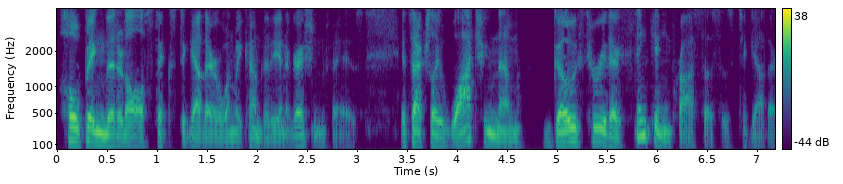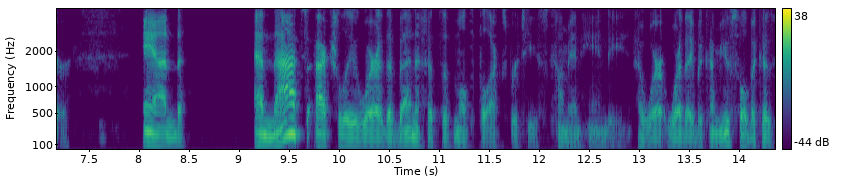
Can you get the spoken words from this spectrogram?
hoping that it all sticks together when we come to the integration phase. It's actually watching them go through their thinking processes together. And and that's actually where the benefits of multiple expertise come in handy uh, where, where they become useful because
